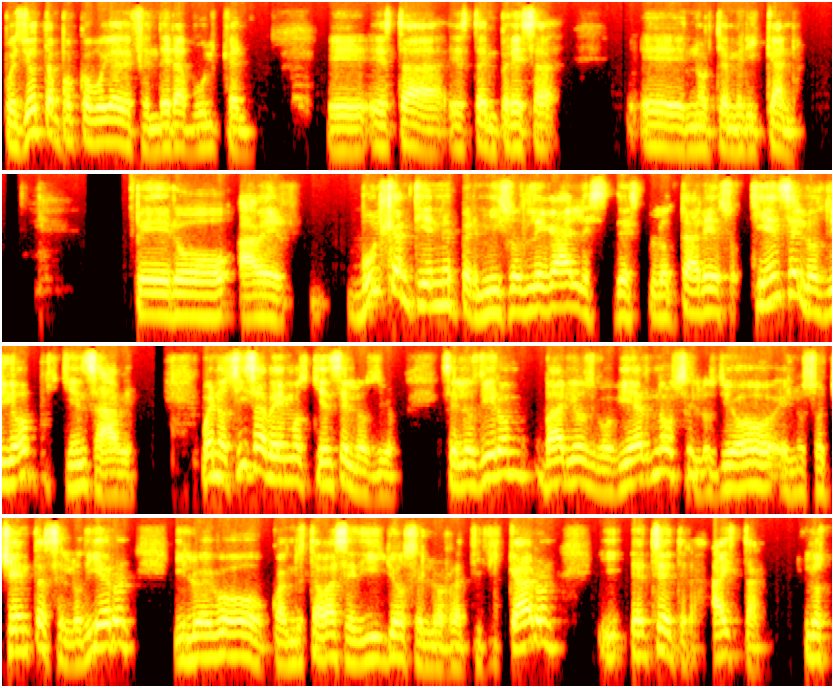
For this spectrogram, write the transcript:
pues yo tampoco voy a defender a Vulcan, esta, esta empresa eh, norteamericana. Pero, a ver, Vulcan tiene permisos legales de explotar eso. ¿Quién se los dio? Pues quién sabe. Bueno, sí sabemos quién se los dio. Se los dieron varios gobiernos, se los dio en los 80, se lo dieron, y luego cuando estaba Cedillo se lo ratificaron, y etcétera. Ahí está. Los,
